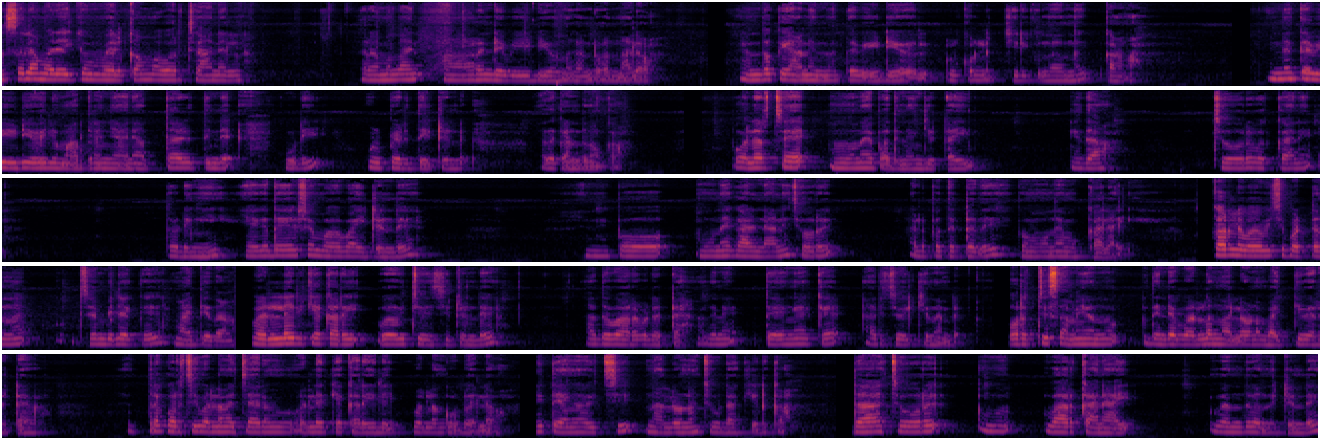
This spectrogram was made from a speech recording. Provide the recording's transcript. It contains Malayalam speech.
അസ്സലാമു അലൈക്കും വെൽക്കം അവർ ചാനൽ. റമദാൻ ആറിന്റെ വീഡിയോ ഒന്ന് കണ്ടു വന്നാലോ? എന്തൊക്കെയാണ് ഇന്നത്തെ വീഡിയോയിൽ ഉൾക്കൊള്ളിച്ചിരിക്കുന്നതെന്ന് കാണാം. ഇന്നത്തെ വീഡിയോയിൽ മാത്രം ഞാൻ അത്താഴത്തിന്റെ കൂടി ഉൾപ്പെടുത്തിയിട്ടുണ്ട്. അത് കണ്ടു നോക്കാം. പുലർച്ചെ മൂന്ന് പതിനഞ്ച് ടൈം ഇതാ ചോറ് വെക്കാൻ തുടങ്ങി. ഏകദേശം വേവായിട്ടുണ്ട്. ഇനിയിപ്പോൾ മൂന്നേ കാലിനാണ് ചോറ് അടുപ്പത്തിട്ടത്. ഇപ്പം മൂന്നേ മുക്കാലായി. കുക്കറിൽ വേവിച്ച് പെട്ടെന്ന് ചെമ്പിലേക്ക് മാറ്റിയതാണ്. വെള്ളരിക്ക കറി വേവിച്ച് വെച്ചിട്ടുണ്ട്. അത് വറവിടട്ടെ. അതിന് തേങ്ങയൊക്കെ അരച്ച് വയ്ക്കുന്നുണ്ട് കുറച്ച് സമയമൊന്നും ഇതിന്റെ വെള്ളം നല്ലോണം വറ്റി വരട്ടെ. എത്ര കുറച്ച് വെള്ളം വെച്ചാലും വെള്ളരിക്ക കറിയിൽ വെള്ളം കൂടുമല്ലോ ഈ തേങ്ങ ഒഴിച്ച് നല്ലോണം ചൂടാക്കി എടുക്കാം ഇതാ ചോറ് വാർക്കാനായി. വെന്ത് വന്നിട്ടുണ്ട്.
